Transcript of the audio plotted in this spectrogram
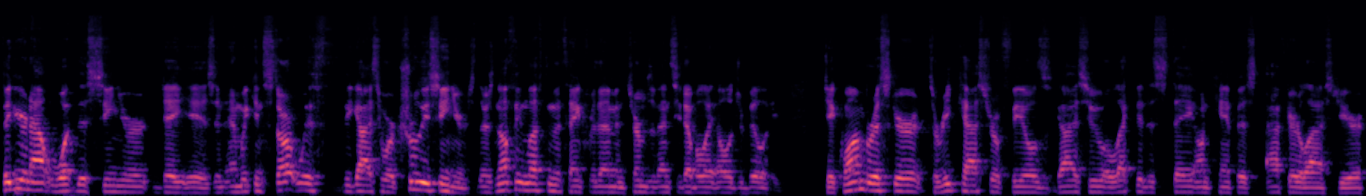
figuring out what this senior day is. And, and we can start with the guys who are truly seniors. There's nothing left in the tank for them in terms of NCAA eligibility. Jaquan Brisker, Tariq Castro Fields, guys who elected to stay on campus after last year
